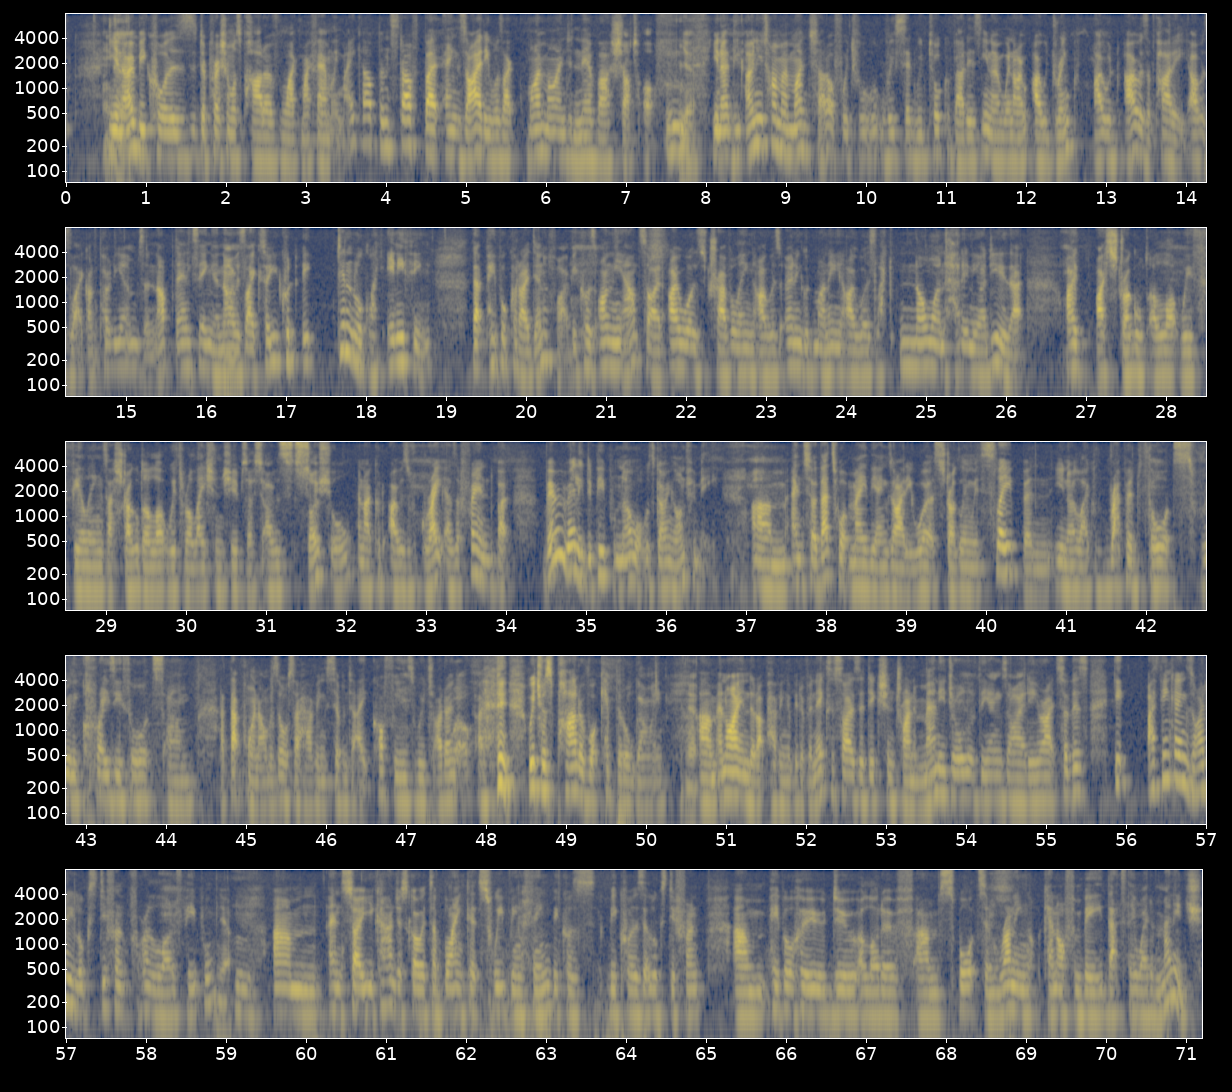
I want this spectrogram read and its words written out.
you know, because depression was part of like my family makeup and stuff, but anxiety was like my mind never shut off. Mm. Yeah. You know, the only time my mind shut off, which we said we'd talk about, is you know when I, I would drink, I would I was a party, I was like on podiums and up dancing, and I was like so you could it didn't look like anything that people could identify because on the outside I was traveling, I was earning good money, I was like no one had any idea that. I, I struggled a lot with feelings. I struggled a lot with relationships. I, I was social and I could I was great as a friend, but very rarely did people know what was going on for me. Um, and so that's what made the anxiety worse. Struggling with sleep and you know like rapid thoughts, really crazy thoughts. Um, at that point, I was also having seven to eight coffees, which I don't, Wow. which was part of what kept it all going. Yeah. Um, and I ended up having a bit of an exercise addiction, trying to manage all of the anxiety. Right. So there's it. I think anxiety looks different for a lot of people. Yeah. Mm. Um, and so you can't just go it's a blanket sweeping thing because because it looks different. Um, people who do a lot of um, sports and running can often be that's their way to manage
